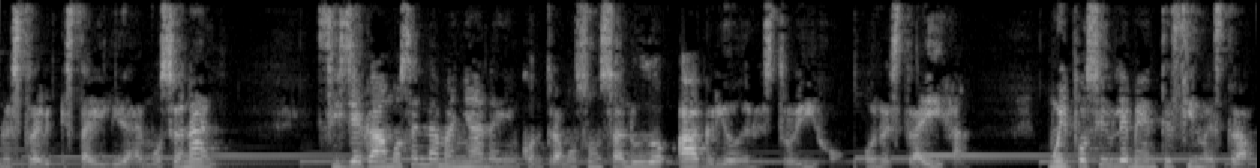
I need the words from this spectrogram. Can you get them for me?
nuestra estabilidad emocional. Si llegamos en la mañana y encontramos un saludo agrio de nuestro hijo o nuestra hija, muy posiblemente si nuestra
